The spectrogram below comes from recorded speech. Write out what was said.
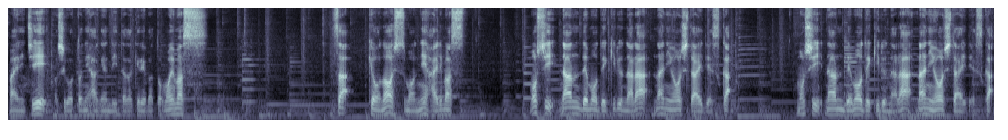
毎日お仕事に励んでいただければと思います。さあ、今日の質問に入ります。もし何でもできるなら何をしたいですか？もし何でもできるなら何をしたいですか？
